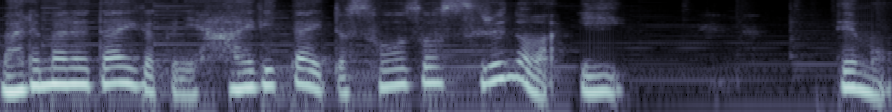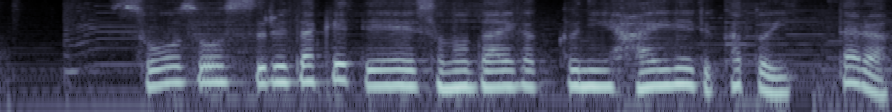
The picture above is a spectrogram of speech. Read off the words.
〇〇大学に入りたいと想像するのはいい。でも想像するだけでその大学に入れるかといったら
